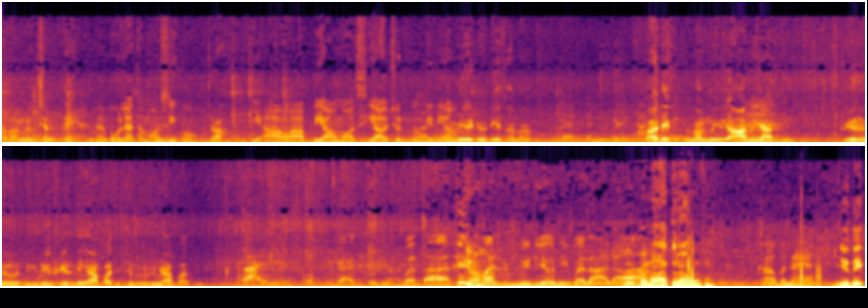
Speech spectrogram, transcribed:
अब हम लोग चलते हैं। मैं बोला था मौसी को क्या? कि आओ आप भी आओ मौसी आओ चुनमुन दीदी आओ। मम्मी ड्यूटी था ना? ही देख मम्मी आ भी जाती फिर दीदी फिर नहीं आ पाती चुन्नू नहीं आ पाती। भाई अपनी को बता वीडियो नहीं बना रहा। बना तो रहा हूँ। क्या बनाया? ये देख।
